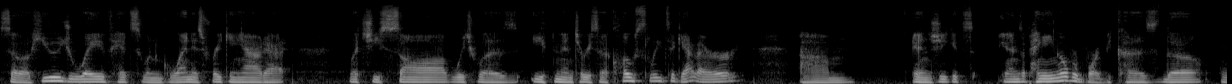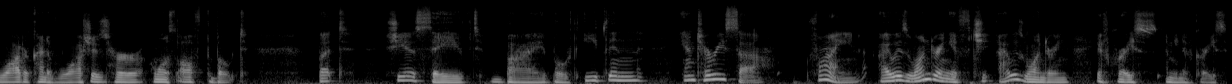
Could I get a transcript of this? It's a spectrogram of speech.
So a huge wave hits when Gwen is freaking out at what she saw, which was Ethan and Theresa closely together. Um, and she gets ends up hanging overboard because the water kind of washes her almost off the boat. But she is saved by both Ethan and Theresa. Fine. I was wondering if she, I was wondering if Grace, I mean, if Grace,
